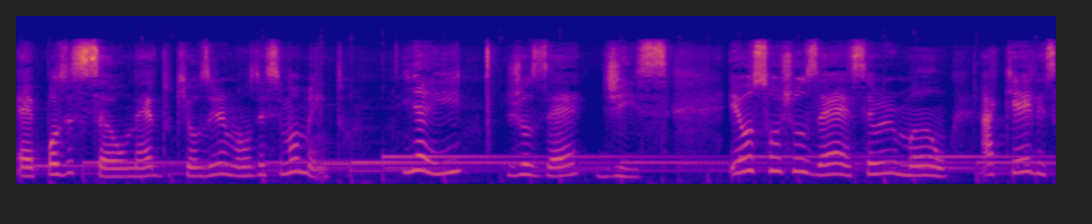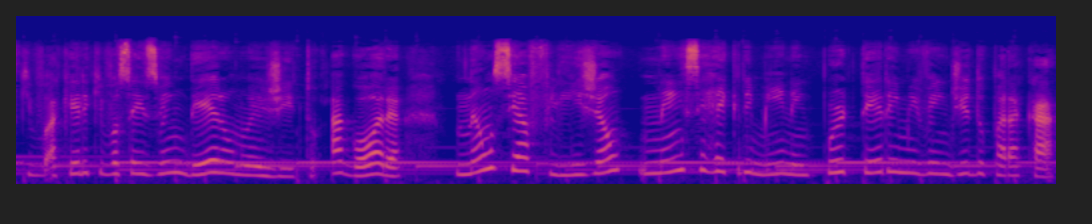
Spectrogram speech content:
é, posição né, do que os irmãos nesse momento. E aí José diz: Eu sou José, seu irmão, aqueles que, aquele que vocês venderam no Egito. Agora, não se aflijam nem se recriminem por terem me vendido para cá,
